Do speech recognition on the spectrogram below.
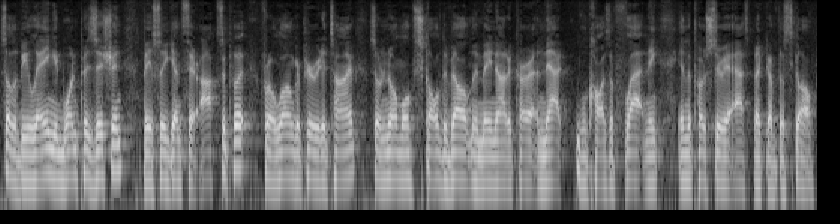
so they'll be laying in one position, basically against their occiput, for a longer period of time. So normal skull development may not occur, and that will cause a flattening in the posterior aspect of the skull.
